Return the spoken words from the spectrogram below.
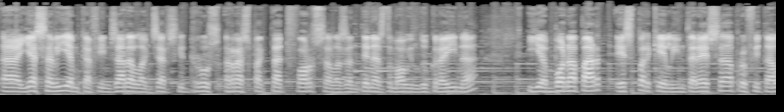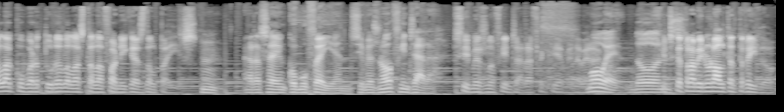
Uh, ja sabíem que fins ara l'exèrcit rus ha respectat força les antenes de mòbil d'Ucraïna i en bona part és perquè li interessa aprofitar la cobertura de les telefòniques del país. Mm, ara sabem com ho feien, si més no, fins ara. Sí, més no fins ara, efectivament. A veure, Molt bé, doncs... Fins que trobin un altre traïdor.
